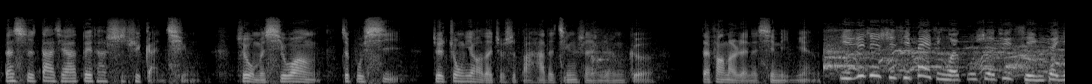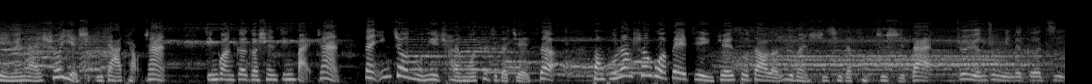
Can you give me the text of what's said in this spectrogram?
但是大家对他失去感情，所以我们希望这部戏最重要的就是把他的精神人格再放到人的心里面。以日治时期背景为故事的剧情，对演员来说也是一大挑战。尽管个个身经百战，但依旧努力揣摩自己的角色，仿佛让生活背景追溯到了日本时期的统治时代，就是原住民的歌妓。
